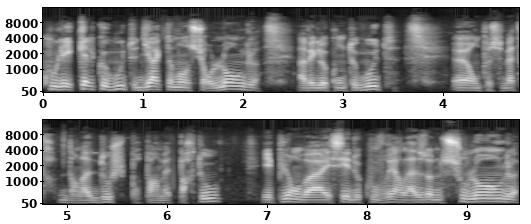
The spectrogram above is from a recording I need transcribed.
couler quelques gouttes directement sur l'ongle avec le compte-gouttes. Euh, on peut se mettre dans la douche pour pas en mettre partout. Et puis on va essayer de couvrir la zone sous l'ongle,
